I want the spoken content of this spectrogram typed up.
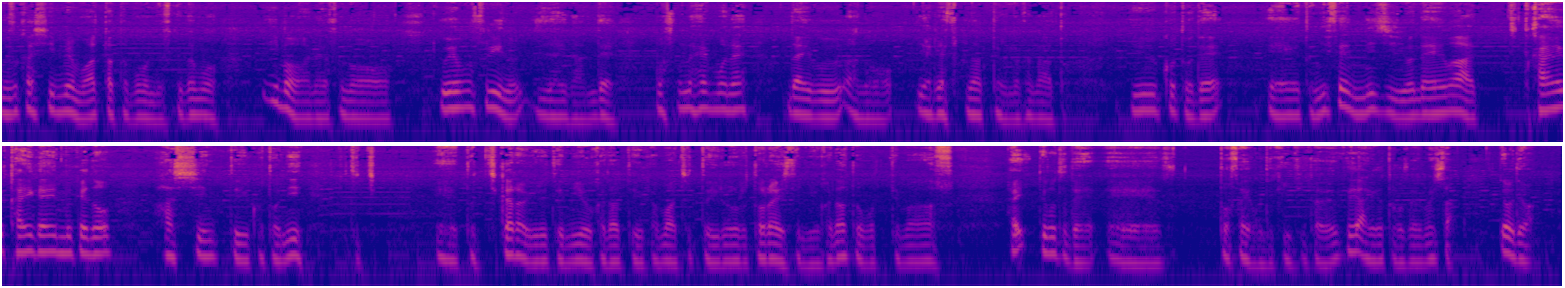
難しい面もあったと思うんですけども今はねその Web3 の時代なんで、まあ、その辺もねだいぶあのやりやすくなってるのかなということで、えー、と2024年はちょっと海外向けの発信ということにちょっとえーと、力を入れてみようかなというか、まあ、ちょっといろいろトライしてみようかなと思ってます。はいということで、えー、と最後まで聞いていただいてありがとうございました。ではでは。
